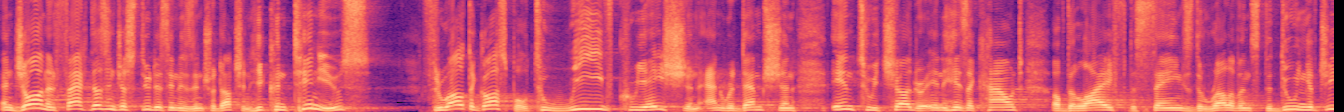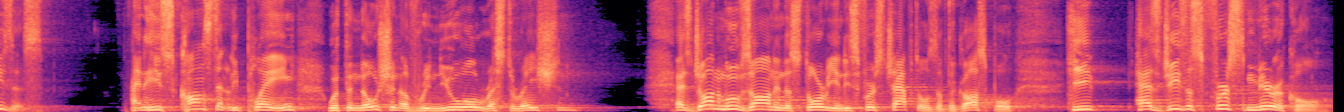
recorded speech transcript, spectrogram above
And John, in fact, doesn't just do this in his introduction, he continues throughout the gospel to weave creation and redemption into each other in his account of the life, the sayings, the relevance, the doing of Jesus. And he's constantly playing with the notion of renewal, restoration. As John moves on in the story in these first chapters of the gospel, he has Jesus' first miracle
